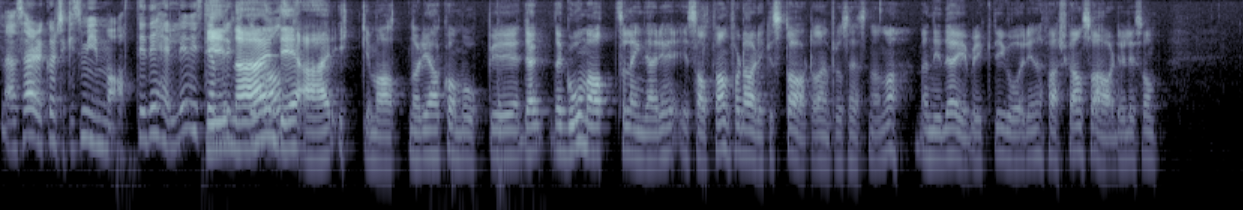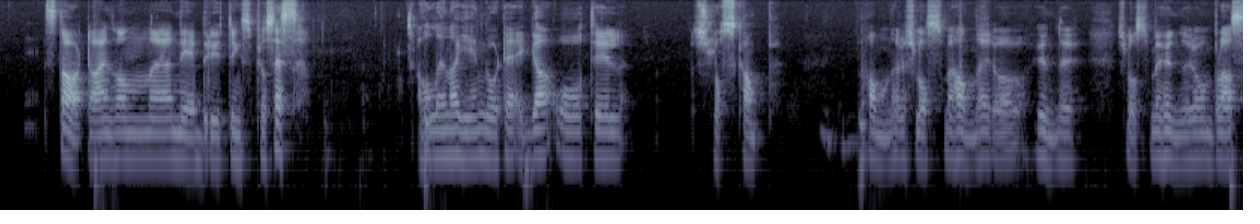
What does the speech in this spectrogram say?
Nei, så er det kanskje ikke så mye mat i de heller, hvis de, De, har brukt nei, opp alt. det er ikke mat når de har kommet opp i Det er, det er god mat så lenge de er i, i saltvann, for da har de ikke starta den prosessen ennå. Men i det øyeblikk de går inn i ferskvann, så har de liksom starta en sånn eh, nedbrytingsprosess. All energien går til egga og til slåsskamp. Hanner slåss med hanner, og hunder slåss med hunder om plass.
